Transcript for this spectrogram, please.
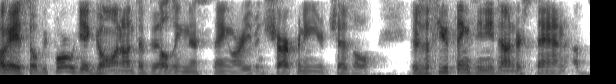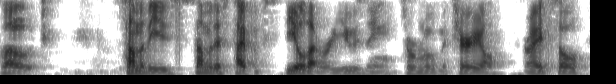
Okay, so before we get going onto building this thing or even sharpening your chisel, there's a few things you need to understand about some of these, some of this type of steel that we're using to remove material, right? So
